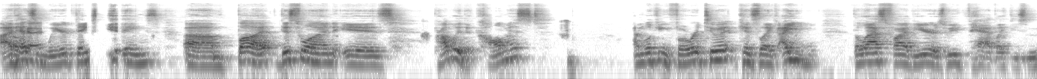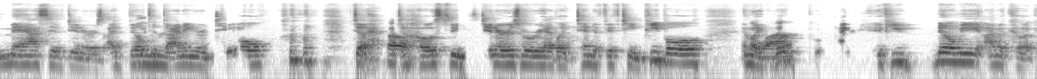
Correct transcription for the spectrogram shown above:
I've had some weird Thanksgivings, um, but this one is probably the calmest. I'm looking forward to it because, like, I the last five years we've had like these massive dinners. I built a Mhm. dining room table to to Oh. host these dinners where we had like 10 to 15 people, and Oh, like wow. I, if you know me, I'm a cook.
